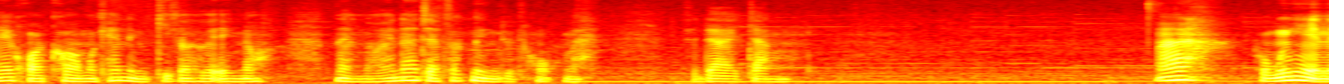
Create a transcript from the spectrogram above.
ให้ควอดคอมาแค่1กิกะเฮิรตซ์เองเนาะอย่างน้อยน่าจะสัก 1.6 นะจะได้จัง อะ ผมเพิ่งเห็น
